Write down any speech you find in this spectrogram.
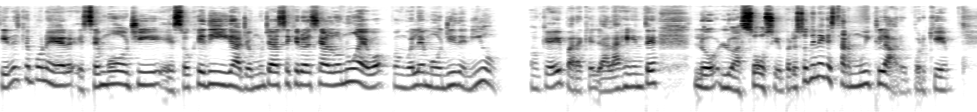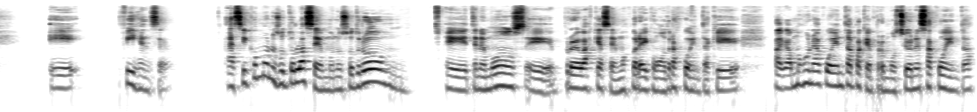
tienes que poner ese emoji, eso que diga, yo muchas veces quiero decir algo nuevo, pongo el emoji de new, ¿ok? Para que ya la gente lo, asocie. Pero eso tiene que estar muy claro porque, eh, fíjense, así como nosotros lo hacemos, nosotros eh, tenemos eh, pruebas que hacemos por ahí con otras cuentas, que pagamos una cuenta para que promocione esa cuenta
